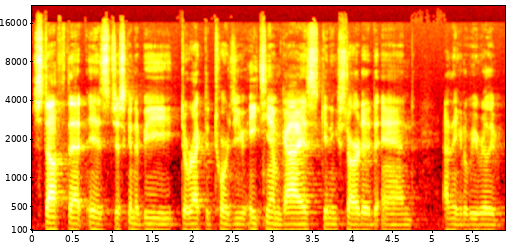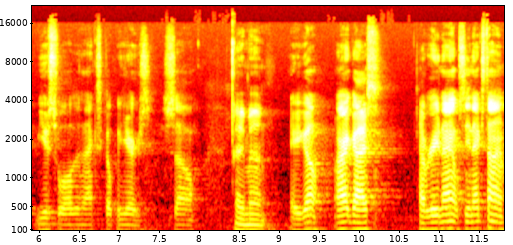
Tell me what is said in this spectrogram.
stuff that is just going to be directed towards you ATM guys getting started. And I think it'll be really useful over the next couple of years. So Amen. there you go. All right, guys. Have a great night. We'll see you next time.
